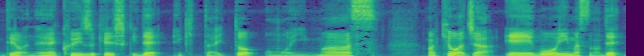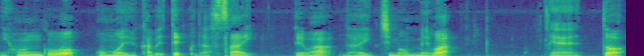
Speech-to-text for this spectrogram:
ではね、クイズ形式でいきたいと思います。まあ、今日はじゃあ、英語を言いますので、日本語を思い浮かべてください。では、第1問目は、えー、っと、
